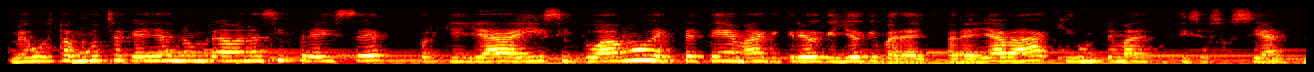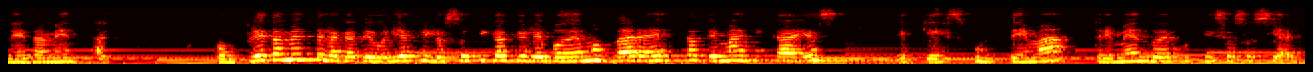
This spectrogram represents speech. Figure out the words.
me gusta mucho que ellas nombraban a Fraser, porque ya ahí situamos este tema, que creo que yo que para, para allá va, que es un tema de justicia social, netamente. Completamente la categoría filosófica que le podemos dar a esta temática es, que es un tema tremendo de justicia social.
